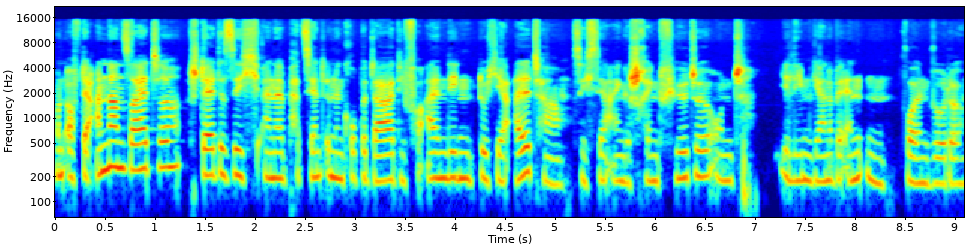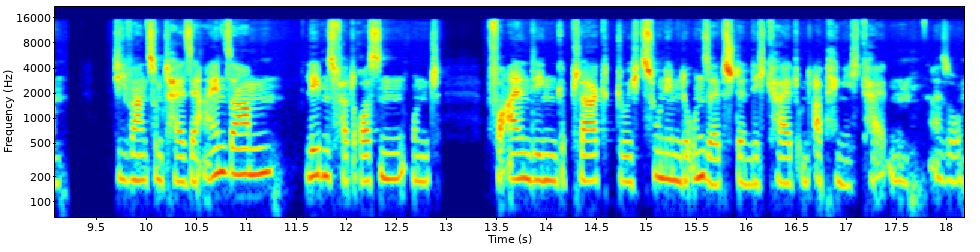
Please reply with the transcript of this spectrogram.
Und auf der anderen Seite stellte sich eine Patientinnengruppe dar, die vor allen Dingen durch ihr Alter sich sehr eingeschränkt fühlte und ihr Leben gerne beenden wollen würde. Die waren zum Teil sehr einsam, lebensverdrossen und vor allen Dingen geplagt durch zunehmende Unselbstständigkeit und Abhängigkeiten, also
